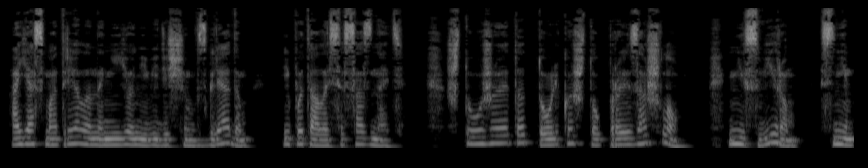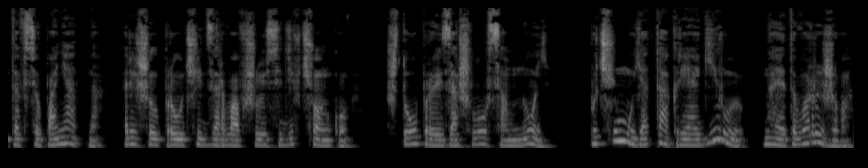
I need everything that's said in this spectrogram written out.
а я смотрела на нее невидящим взглядом и пыталась осознать, что же это только что произошло. Не с Виром, с ним-то все понятно, решил проучить взорвавшуюся девчонку. Что произошло со мной? Почему я так реагирую на этого рыжего?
